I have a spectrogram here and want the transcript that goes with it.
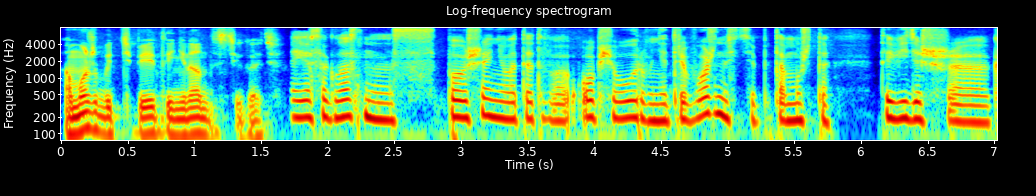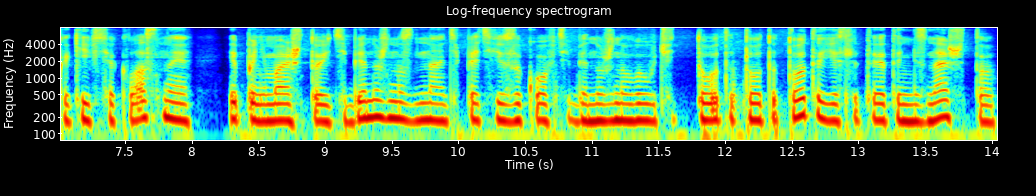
а может быть тебе это и не надо достигать. Я согласна с повышением вот этого общего уровня тревожности, потому что ты видишь, э, какие все классные, и понимаешь, что и тебе нужно знать пять языков, тебе нужно выучить то-то, то-то, то-то. Если ты это не знаешь, то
